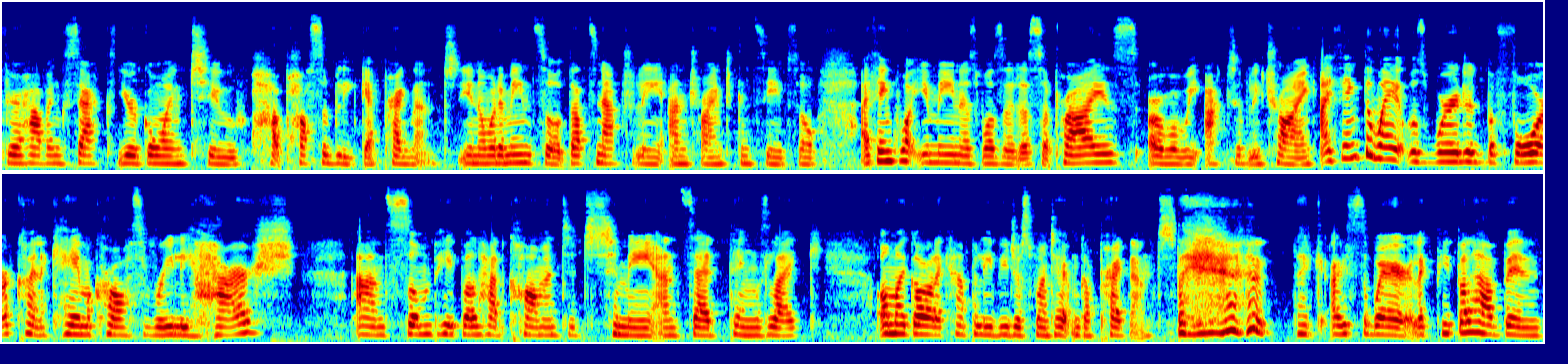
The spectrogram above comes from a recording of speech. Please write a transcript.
if you're having sex, you're going to possibly get pregnant. You know what I mean? So that's naturally and trying to conceive. So I think what you mean is, was it a surprise or were we actively trying? I think the way it was worded before kind of came across really harsh and some people had commented to me and said things like, oh my god, I can't believe you just went out and got pregnant. like, I swear, like people have been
